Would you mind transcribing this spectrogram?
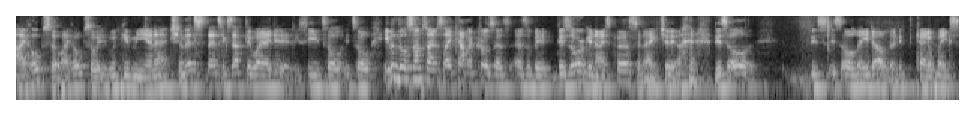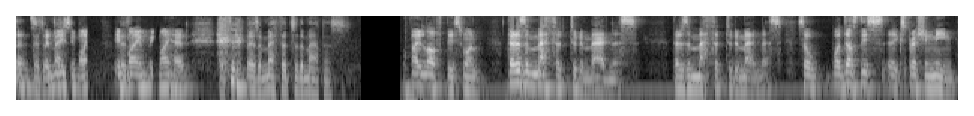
I hope so. I hope so. It would give me an edge, and that's that's exactly why I did it. You see, it's all it's all. Even though sometimes I come across as, as a bit disorganized person, actually, this all this is all laid out, and it kind of makes sense. There's at least in my in my in my head. there's, a, there's a method to the madness. I love this one. There is a method to the madness. There is a method to the madness. So, what does this expression mean?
